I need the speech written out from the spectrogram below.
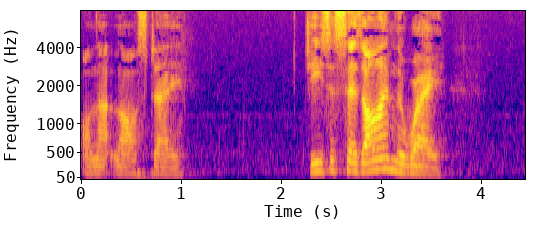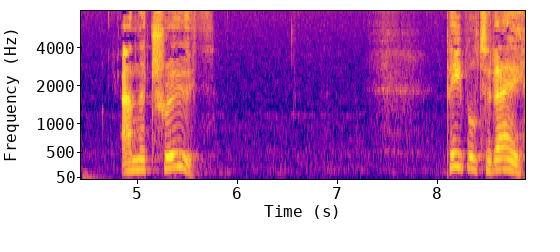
on that last day. Jesus says, I'm the way and the truth. People today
